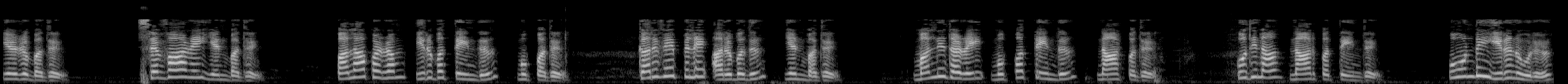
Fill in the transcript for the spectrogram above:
எழுபது. செவ்வாழை எண்பது. பலாப்பழம் இருபத்தைந்து முப்பது. கருவேப்பிலை அறுபது எண்பது. மல்லிதழை முப்பத்தைந்து நாற்பது. புதினா நாற்பத்தைந்து. பூண்டு இருநூறு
